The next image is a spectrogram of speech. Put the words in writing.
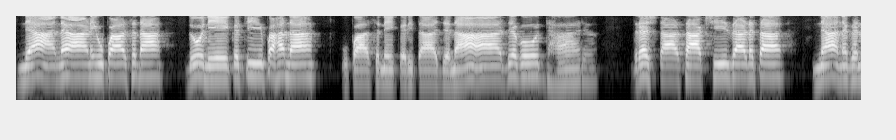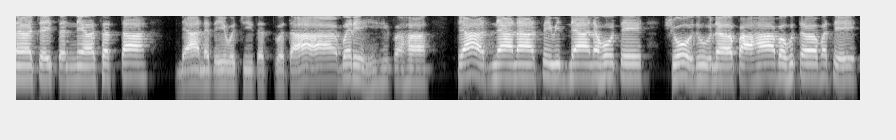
ज्ञान आणि उपासना दोन्ही एकची पाहना. उपासनेकरिता जना जगोद्धार. द्रष्टा साक्षी जाणता ज्ञानघन चैतन्य सत्ता. ज्ञानदेवची तत्वता बरे पहा. त्या ज्ञानाचे विज्ञान होते. शोधून पहा बहुत मते.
